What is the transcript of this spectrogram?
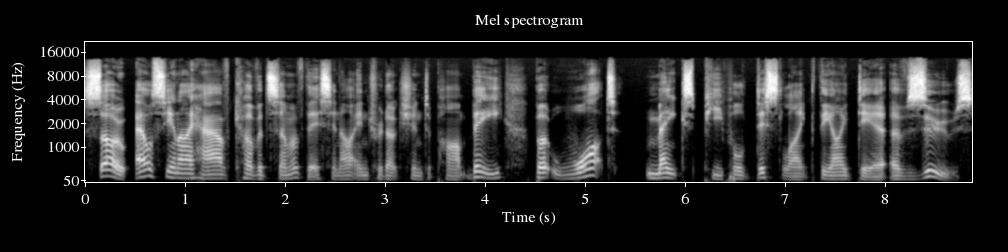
So, Elsie and I have covered some of this in our introduction to Part B, but what makes people dislike the idea of zoos.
